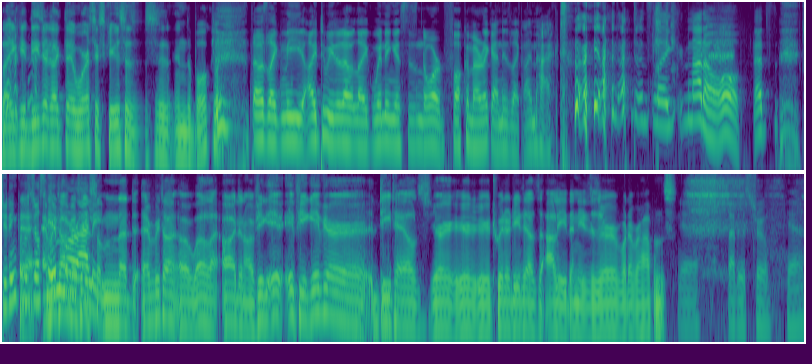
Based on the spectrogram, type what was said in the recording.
Like, these are like the worst excuses in in the book. Like, That was like me. I tweeted out like "winningest isn't the word." Fuck America, and he's like, "I'm hacked." it's like not a hope. That's. Do you think it was Yeah, just every him time or I say Ali? something that every time, oh, well, I, I don't know if you if, if you give your details, your, your your Twitter details to Ali, then you deserve whatever happens. Yeah, that is true. Yeah,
